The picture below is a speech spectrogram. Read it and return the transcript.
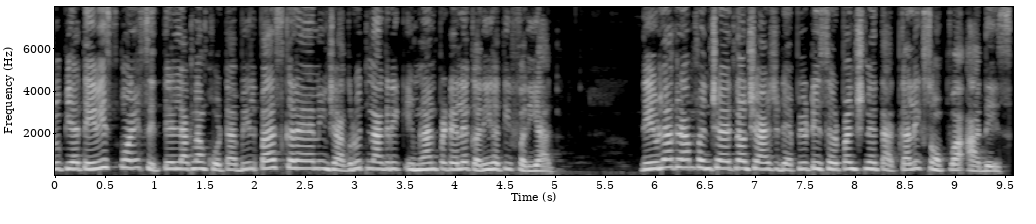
રૂપિયા ત્રેવીસ પોઈન્ટ સિત્તેર લાખના ખોટા બિલ પાસ કરાયાની જાગૃત નાગરિક ઇમરાન પટેલે કરી હતી ફરિયાદ. દેવલા ગ્રામ પંચાયતનો ચાર્જ ડેપ્યુટી સરપંચને તાત્કાલિક સોંપવા આદેશ.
